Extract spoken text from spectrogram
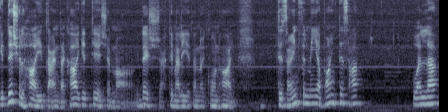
قديش ال high انت عندك؟ high قديش؟ إنه قديش احتمالية إنه يكون high 90% point تسعة؟ ولا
